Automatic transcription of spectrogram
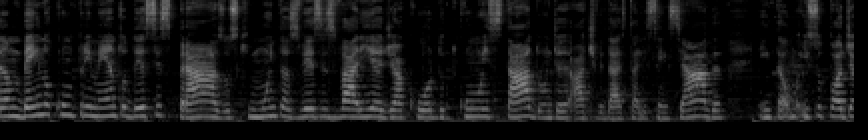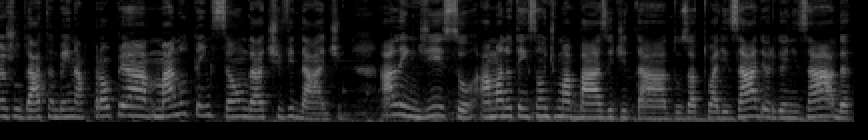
também no cumprimento desses prazos, que muitas vezes varia de acordo com o estado onde a atividade está licenciada. Então, isso pode ajudar também na própria manutenção da atividade. Além disso, a manutenção de uma base de dados atualizada e organizada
